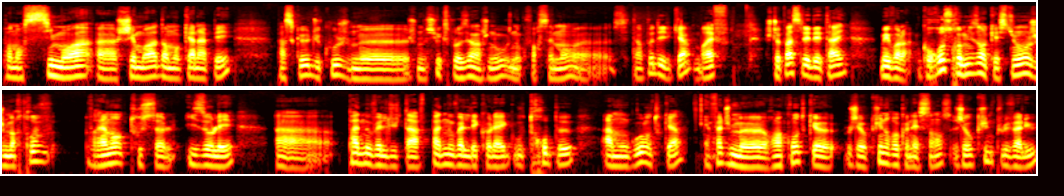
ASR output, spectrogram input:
pendant six mois euh, chez moi dans mon canapé parce que du coup je me, je me suis explosé un genou, donc forcément euh, c'était un peu délicat. Bref, je te passe les détails, mais voilà, grosse remise en question, je me retrouve vraiment tout seul, isolé. Euh, pas de nouvelles du taf, pas de nouvelles des collègues, ou trop peu, à mon goût en tout cas. Et en fait, je me rends compte que j'ai aucune reconnaissance, j'ai aucune plus-value,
